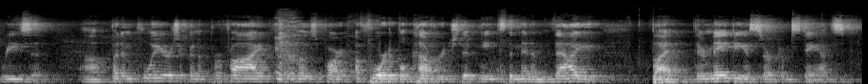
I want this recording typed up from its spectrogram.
reason uh, but employers are going to provide for the most part affordable coverage that meets the minimum value but there may be a circumstance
